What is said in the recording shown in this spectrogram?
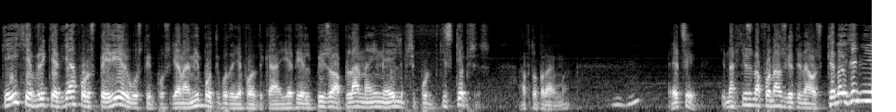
και είχε βρει και διάφορους περίεργους τύπους, για να μην πω τίποτα διαφορετικά, γιατί ελπίζω απλά να είναι έλλειψη πολιτικής σκέψης αυτό το πράγμα. Έτσι. Και να αρχίζουν να φωνάζουν για την ΑΟΣ. Και να γίνει η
